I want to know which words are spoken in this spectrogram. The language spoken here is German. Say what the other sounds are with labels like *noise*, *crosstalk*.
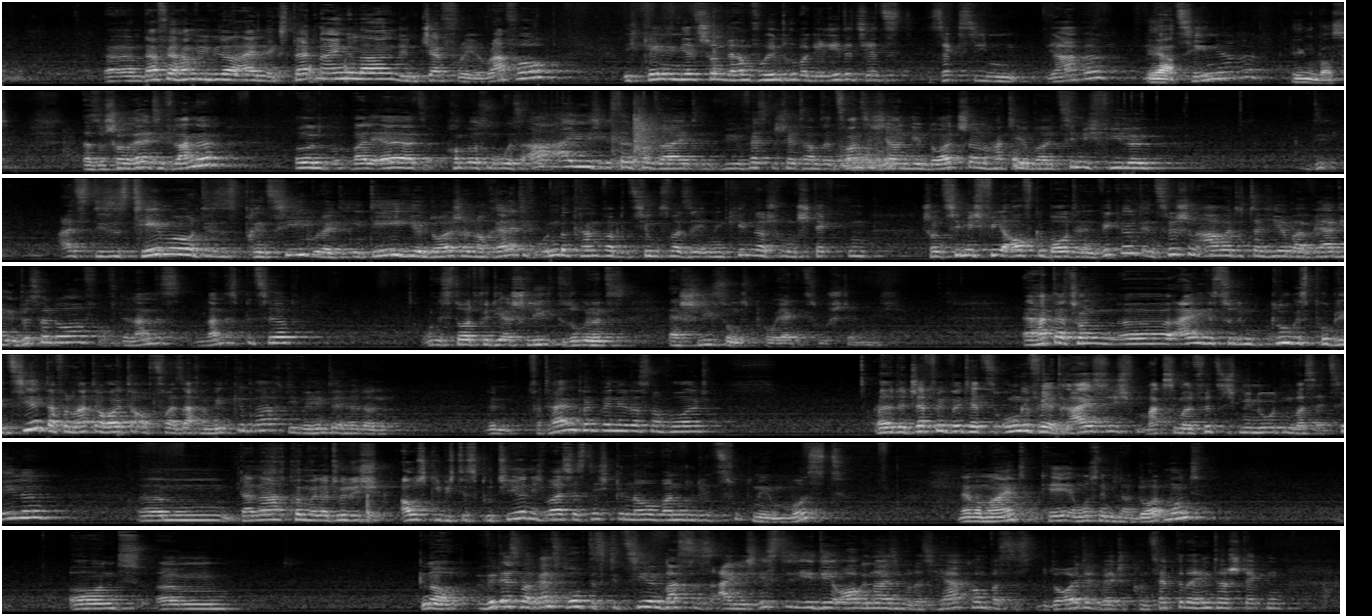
Ähm, dafür haben wir wieder einen Experten eingeladen, den Jeffrey Raffo. Ich kenne ihn jetzt schon, wir haben vorhin darüber geredet, jetzt sechs, sieben Jahre, ja. zehn Jahre. Irgendwas. Also schon relativ lange. Und weil er kommt aus den USA eigentlich, ist dann schon seit, wie wir festgestellt haben, seit 20 Jahren hier in Deutschland hat hier bei ziemlich vielen, als dieses Thema und dieses Prinzip oder die Idee hier in Deutschland noch relativ unbekannt war, beziehungsweise in den Kinderschuhen steckten, schon ziemlich viel aufgebaut und entwickelt. Inzwischen arbeitet er hier bei Verdi in Düsseldorf, auf der Landes Landesbezirk, und ist dort für die Erschlie sogenanntes Erschließungsprojekt zuständig. Er hat da schon äh, einiges zu dem Kluges publiziert. Davon hat er heute auch zwei Sachen mitgebracht, die wir hinterher dann verteilen können, wenn ihr das noch wollt. Äh, der Jeffrey wird jetzt ungefähr 30, maximal 40 Minuten was erzählen. Ähm, danach können wir natürlich ausgiebig diskutieren. Ich weiß jetzt nicht genau, wann du den Zug nehmen musst. Never mind, okay, er muss nämlich nach Dortmund. Und ähm, Genau, wird erstmal ganz grob skizzieren, was es eigentlich ist, die Idee Organizing, wo das herkommt, was das bedeutet, welche Konzepte dahinter stecken.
